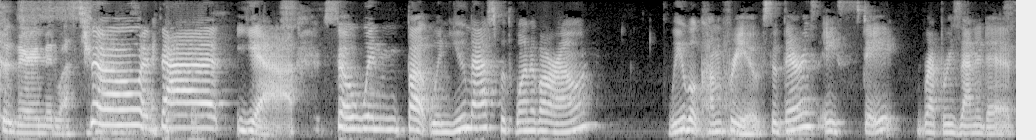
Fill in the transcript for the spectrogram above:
very Midwestern. So that, yeah. So when, but when you mess with one of our own, we will come for you. So there is a state representative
